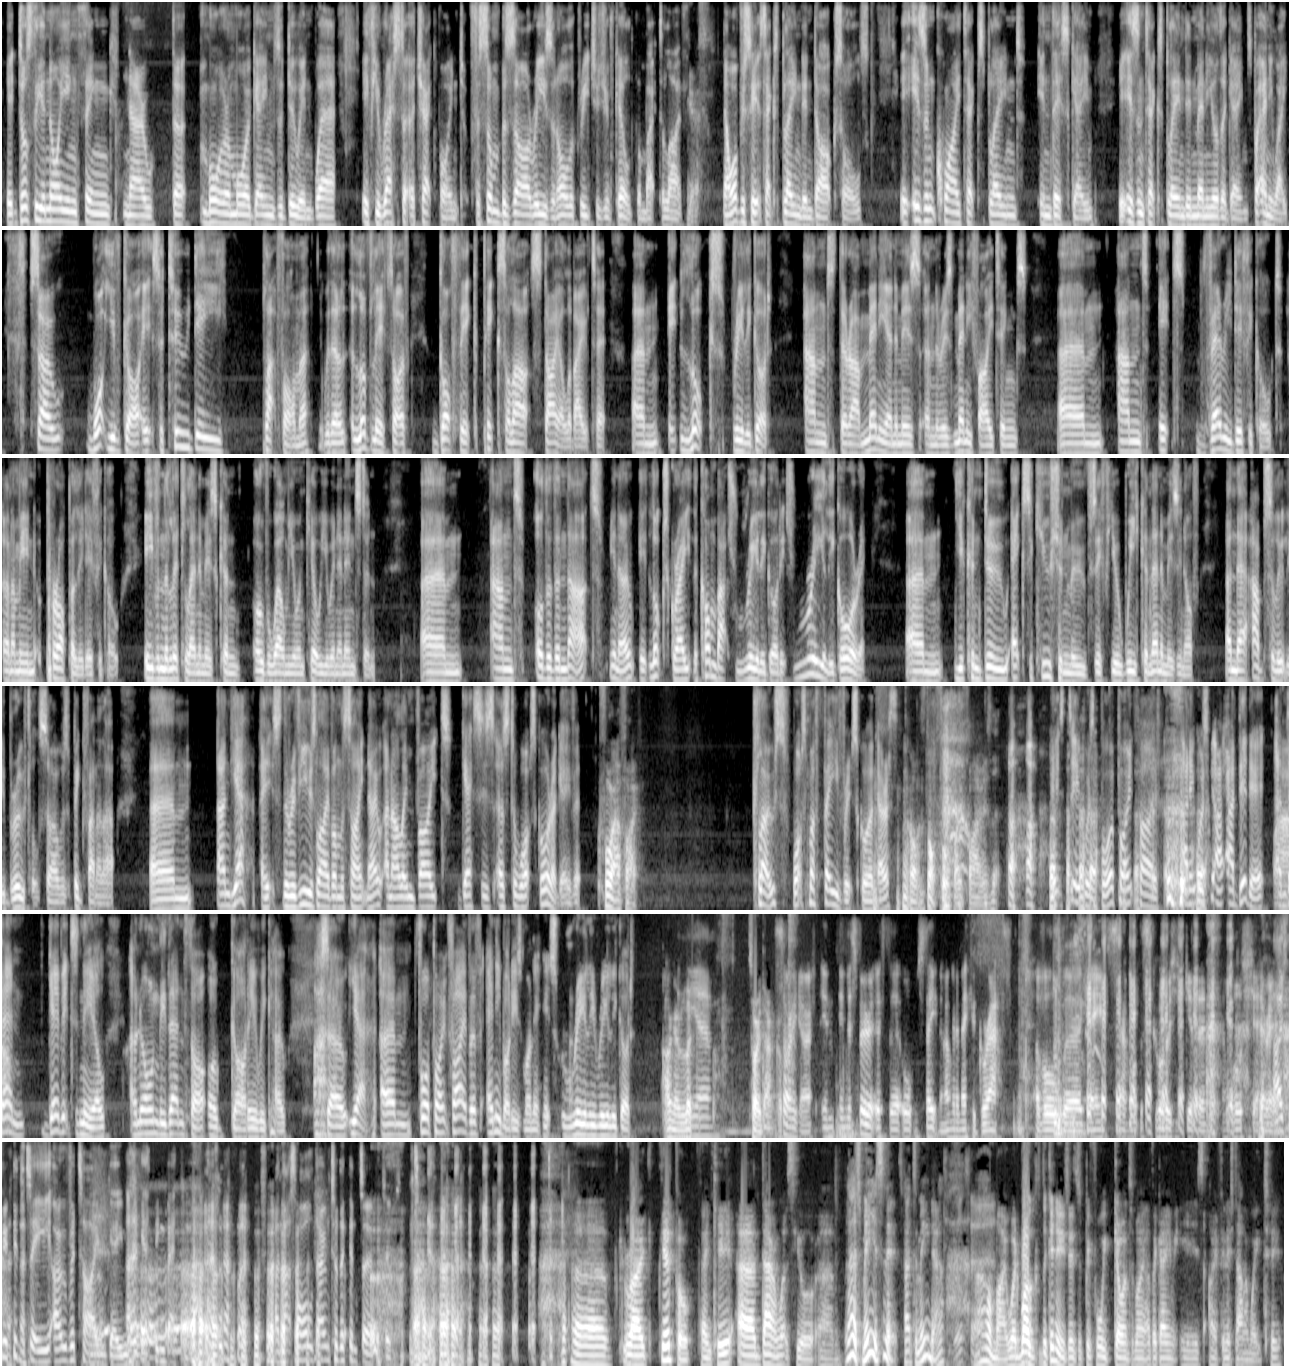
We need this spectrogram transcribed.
it does the annoying thing now that more and more games are doing, where if you rest at a checkpoint, for some bizarre reason, all the creatures you've killed come back to life. Yes. Now, obviously, it's explained in Dark Souls. It isn't quite explained in this game. It isn't explained in many other games. But anyway, so what you've got, it's a 2D platformer with a, lovely sort of gothic pixel art style about it. Um, it looks really good, and there are many enemies, and there is many fightings, um, and it's very difficult, and I mean properly difficult. Even the little enemies can overwhelm you and kill you in an instant. Um, and other than that, you know, it looks great. The combat's really good. It's really gory. Um, you can do execution moves if you weaken enemies enough, and they're absolutely brutal. So I was a big fan of that. Um, and yeah, it's the reviews live on the site now, and I'll invite guesses as to what score I gave it. Four out of five. Close. What's my favourite score, Gareth? Oh, it's not four point five, is it? It's, it was four point five, and it was I, I did it, Wow. and then gave it to Neil, and only then thought, "Oh God, here we go." So yeah, um, four point five of anybody's money. It's really, really good. I'm going to look. Yeah. Sorry, Darren. go. Sorry, Gareth. In in the spirit of the autumn statement, I'm going to make a graph of all the games and what the scores you've given, and we'll share it. As you can see, over time, games are getting better, and that's all down to the conservatives. uh, right, good, Paul. Thank you, uh, Darren. What's your? Um, no, it's me, isn't it? It's back to me now. Oh my word! Well, the good news is before we go on to my other game is I finished Alan Wake two,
